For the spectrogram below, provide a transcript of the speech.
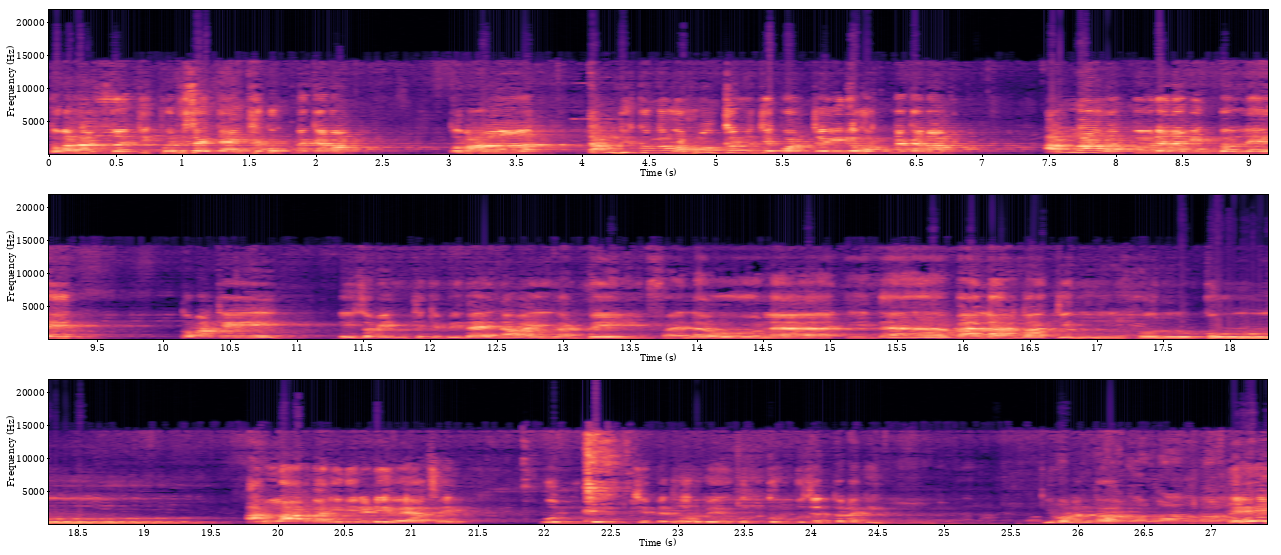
তোমার রাজনৈতিক পরিচয় যাই থাকুক না কেন, তোমার দাম্ভিকতা অহংকার যে পর্যায়ে হোক না কেন আল্লাহ রাব্বুল আলামিন বললেন, তোমাকে এই জমিন থেকে বিদায় নেওয়াই লাগবে। ফালাউলা ইদা বালাগাতিল হুলকুম আল্লাহর বাহিনী রেডি হয়ে আছে। হুলকুম চেপে ধরবে। হুলকুম বুঝেন তো নাকি? কি বলেন তো? এই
